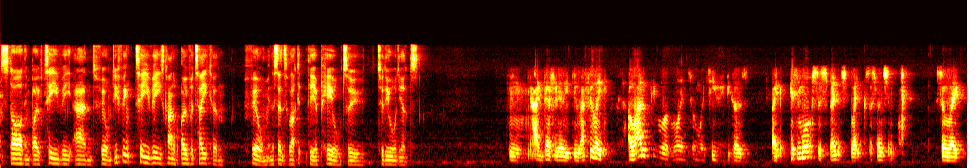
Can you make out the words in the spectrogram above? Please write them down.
starred in both TV and film. Do you think TV's kind of overtaken film in the sense of like the appeal to to the audience? Hmm, I definitely do. I feel like a lot of people are more in tune with TV because like it's more suspense like suspension. So like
